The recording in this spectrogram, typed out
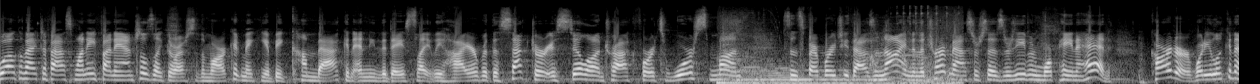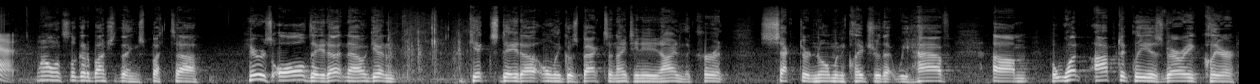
Welcome back to Fast Money. Financials, like the rest of the market, making a big comeback and ending the day slightly higher, but the sector is still on track for its worst month since February 2009. And the chart master says there's even more pain ahead. Carter, what are you looking at? Well, let's look at a bunch of things. But uh, here's all data. Now, again, GICS data only goes back to 1989 in the current sector nomenclature that we have. Um, but what optically is very clear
